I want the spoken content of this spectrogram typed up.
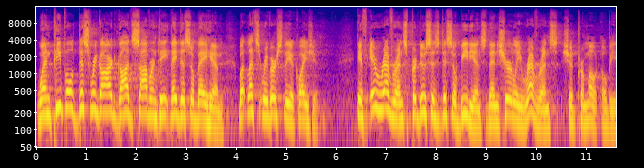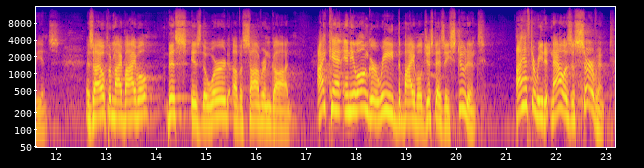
When people disregard God's sovereignty, they disobey Him. But let's reverse the equation. If irreverence produces disobedience, then surely reverence should promote obedience. As I open my Bible, this is the word of a sovereign God. I can't any longer read the Bible just as a student. I have to read it now as a servant.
